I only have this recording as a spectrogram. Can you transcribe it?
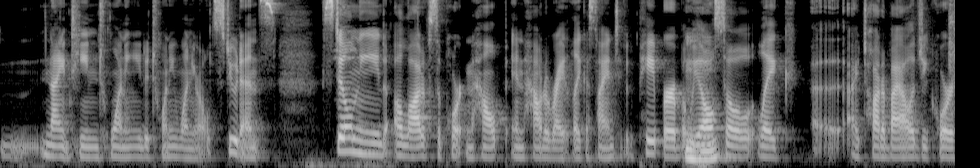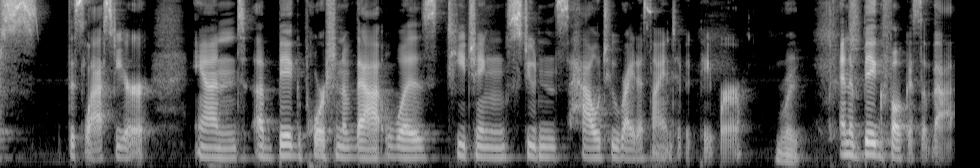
19 20 to 21 year old students still need a lot of support and help in how to write like a scientific paper but mm-hmm. we also like uh, i taught a biology course this last year and a big portion of that was teaching students how to write a scientific paper right and a big focus of that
